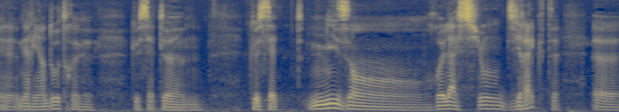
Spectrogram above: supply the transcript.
euh, n'est rien d'autre euh, que cette que cette mise en relation directe euh,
